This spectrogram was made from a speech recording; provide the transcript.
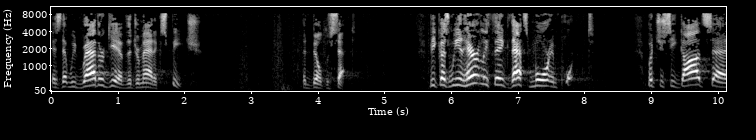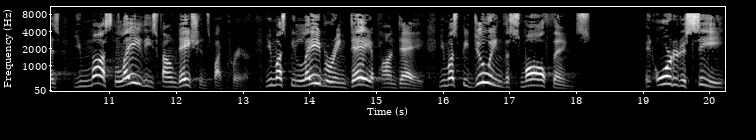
is that we'd rather give the dramatic speech than build the set. Because we inherently think that's more important. But you see, God says you must lay these foundations by prayer. You must be laboring day upon day. You must be doing the small things in order to see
